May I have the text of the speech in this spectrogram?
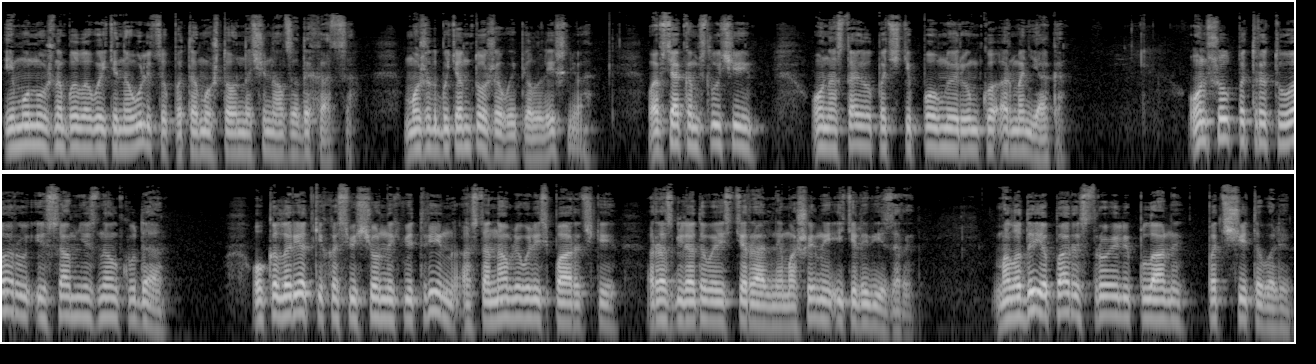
Ему нужно было выйти на улицу, потому что он начинал задыхаться. Может быть, он тоже выпил лишнего. Во всяком случае, он оставил почти полную рюмку арманьяка. Он шел по тротуару и сам не знал куда. Около редких освещенных витрин останавливались парочки, разглядывая стиральные машины и телевизоры. Молодые пары строили планы, подсчитывали.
